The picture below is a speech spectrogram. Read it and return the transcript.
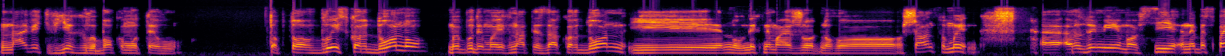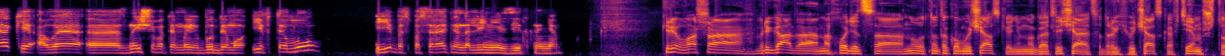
навіть в їх глибокому тилу. Тобто, вблизь кордону Ми будемо їх гнати за кордон, і ну, в них немає жодного шансу. Ми е, розуміємо всі небезпеки, але е, знищувати ми їх будемо і в тилу, і безпосередньо на лінії зіткнення. Кирилл, ваша бригада находится ну, вот на таком участке, немного отличается от других участков тем, что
